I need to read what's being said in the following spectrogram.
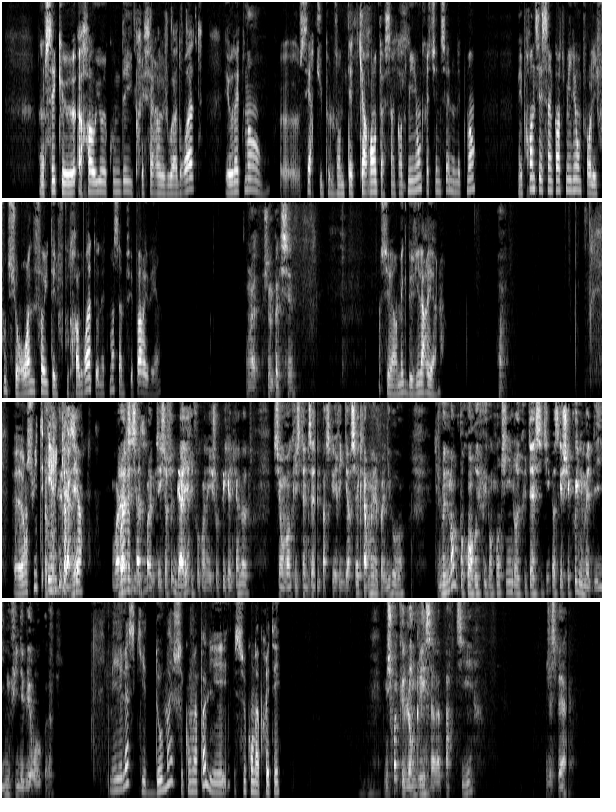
On sait que Araoyo et Koundé ils préfèrent jouer à droite. Et honnêtement, euh, certes, tu peux le vendre peut-être 40 à 50 millions, Christiansen, honnêtement. Mais prendre ces 50 millions pour les foutre sur Juan Foyt et le foutre à droite, honnêtement, ça me fait pas rêver. Hein. Ouais, je sais même pas qui c'est. C'est un mec de Villarreal. Euh, ensuite, Eric Garcia. Voilà, c'est ça le problème. Et surtout que derrière, il faut qu'on ait chopé quelqu'un d'autre. Si on vend Christensen, parce qu'Eric Garcia, clairement, il n'a pas le niveau. Hein. Je me demande pourquoi on, continue de recruter à City, parce qu'à chaque fois, ils nous, mettent des, ils nous filent des blaireaux. Quoi. Mais là, ce qui est dommage, c'est qu'on n'a pas les ceux qu'on a prêtés. Mais je crois que l'anglais, ça va partir. J'espère.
